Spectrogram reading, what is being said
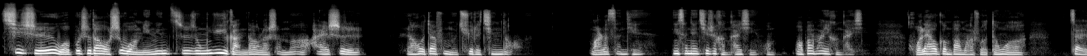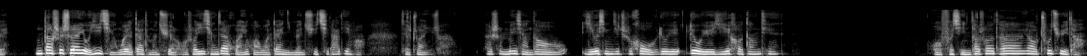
其实我不知道是我冥冥之中预感到了什么，还是然后带父母去了青岛，玩了三天。那三天其实很开心，我我爸妈也很开心。回来后跟我爸妈说，等我再当时虽然有疫情，我也带他们去了。我说疫情再缓一缓，我带你们去其他地方再转一转。但是没想到一个星期之后，六月六月一号当天，我父亲他说他要出去一趟，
